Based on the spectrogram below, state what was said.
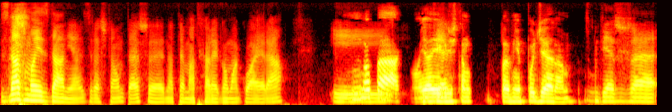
znasz moje zdanie zresztą też e, na temat Harry'ego Maguire'a. I No tak, no, ja je wiesz- gdzieś tam pewnie podzielam Wiesz, że,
